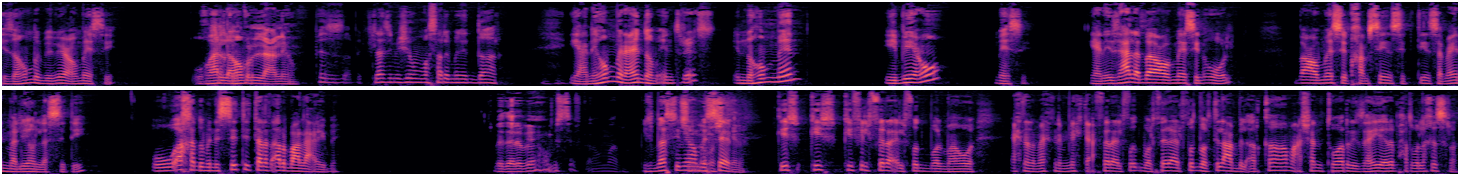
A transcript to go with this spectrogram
إذا هم بيبيعوا ميسي وهلأ هم كل اللي عليهم. بالضبط. لازم يجيبوا مصاري من الدار. يعني هم من عندهم interest إنه هم من يبيعوا ميسي. يعني إذا هلأ باعوا ميسي نقول باعوا ميسي ب 50 60 70 مليون للسيتي وأخذوا من السيتي ثلاث أربع لعيبة. بدل يبيعهم بالسيف كمان مرة. مش بس يبيعوا من مش السيف مشكلة. كيف كيف كيف الفرق ال football؟ ما هو إحنا لما إحنا بنحكي على فرق ال football فرق ال football بتلعب بالأرقام عشان توري إذا هي ربحت ولا خسرت.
